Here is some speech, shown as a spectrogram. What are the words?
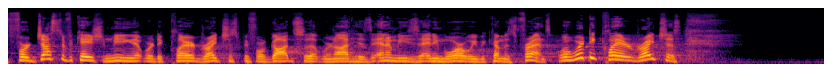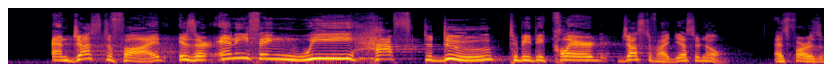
for justification, meaning that we're declared righteous before God so that we're not his enemies anymore, we become his friends? When we're declared righteous, and justified, is there anything we have to do to be declared justified? Yes or no? As far as,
